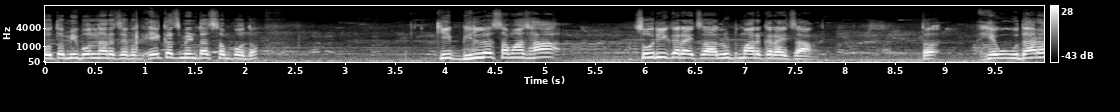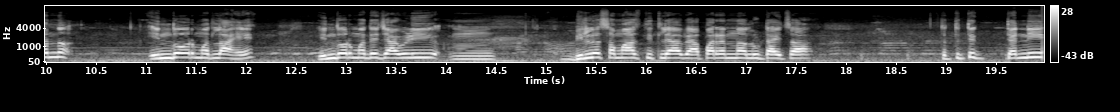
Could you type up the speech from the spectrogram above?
तो तर मी बोलणारच आहे बघ एकच मिनटात संपवतो. की भिल्ल समाज हा चोरी करायचा लूटमार करायचा. तर हे उदाहरण इंदोरमधलं आहे. इंदोरमध्ये ज्यावेळी भिल्ल समाज तिथल्या व्यापाऱ्यांना लुटायचा तर तिथे त्यांनी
